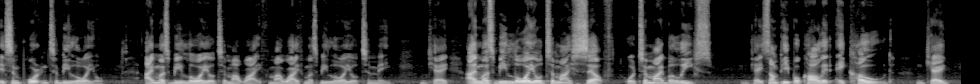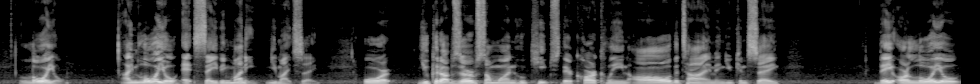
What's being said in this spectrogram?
It's important to be loyal. I must be loyal to my wife. My wife must be loyal to me. Okay. I must be loyal to myself or to my beliefs. Okay. Some people call it a code. Okay. Loyal. I'm loyal at saving money, you might say. Or you could observe someone who keeps their car clean all the time, and you can say they are loyal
